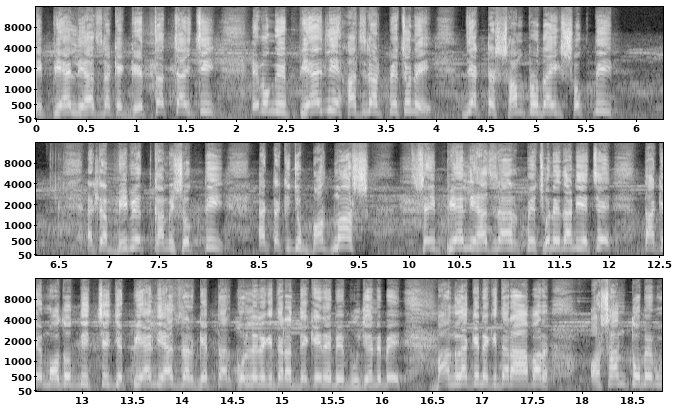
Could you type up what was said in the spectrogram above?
এই পিয়ালি হাজরাকে গ্রেপ্তার চাইছি এবং এই পিয়ালি হাজরার পেছনে যে একটা সাম্প্রদায়িক শক্তি একটা বিভেদকামী শক্তি, একটা কিছু বদমাস সেই পিয়ালি হাজরার পেছনে দাঁড়িয়েছে, তাকে মদত দিচ্ছে যে পিয়ালি হাজরার গ্রেপ্তার করলে নাকি তারা দেখে নেবে, বুঝে নেবে। বাংলাকে নাকি তারা আবার অশান্ত এবং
